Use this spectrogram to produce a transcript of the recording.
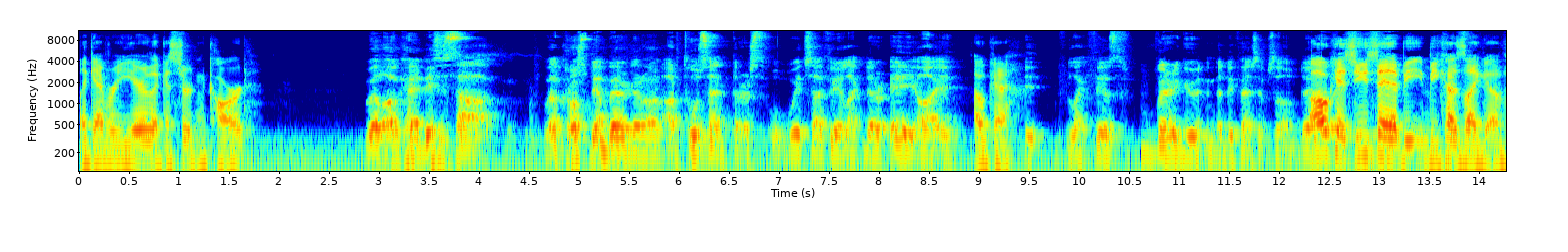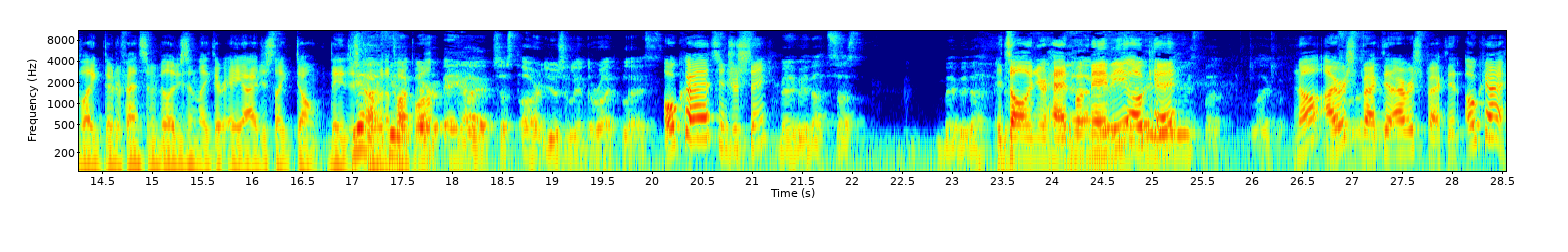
like every year, like a certain card. Well, okay, this is uh well Crosby and Bergeron are two centers, which I feel like their AI Okay. it like feels very good in the defensive zone. They Okay, so you say that be, because like of like their defensive abilities and like their AI just like don't they just yeah, cover I the puck like well? their AI just are usually in the right place. Okay, that's interesting. Maybe that's just maybe that. It's all in your head, Yeah, but maybe, okay. it is, but like No, I respect it. I respect it. Okay.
